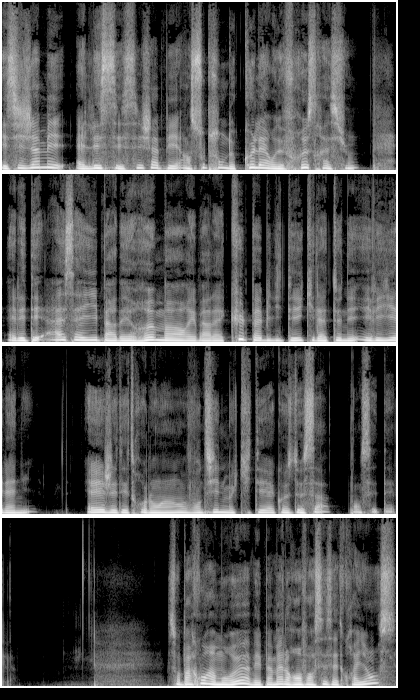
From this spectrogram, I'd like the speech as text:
Et si jamais elle laissait s'échapper un soupçon de colère ou de frustration, elle était assaillie par des remords et par la culpabilité qui la tenaient éveillée la nuit. Ai-je été trop loin? Vont-ils me quitter à cause de ça? pensait-elle. Son parcours amoureux avait pas mal renforcé cette croyance.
